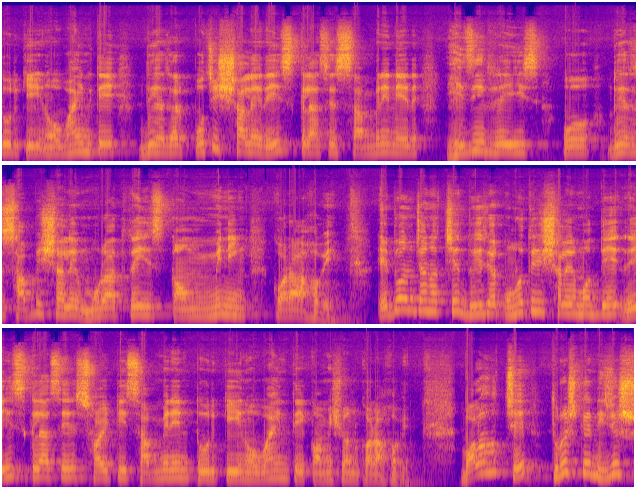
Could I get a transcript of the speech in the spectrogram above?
তুর্কি নৌবাহিনীতে। দুই সালে রেইস ক্লাসের সাবমেরিনের হিজির রেইস ও দুই হাজার ছাব্বিশ সালে মুরাদ রেইস কম্বিনিং করা হবে। এদওয়ান জানাচ্ছেন, দুই হাজার উনত্রিশ সালের মধ্যে রেইস ক্লাসের ছয়টি সাবমেরিন তুর্কি নৌবাহিনীতে কমিশন করা হবে। বলা হচ্ছে, তুরস্কের নিজস্ব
